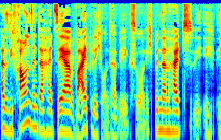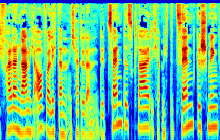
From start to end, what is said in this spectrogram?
also die Frauen sind da halt sehr weiblich unterwegs so und ich bin dann halt ich, ich fall dann gar nicht auf, weil ich dann ich hatte dann ein dezentes Kleid, ich habe mich dezent geschminkt,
